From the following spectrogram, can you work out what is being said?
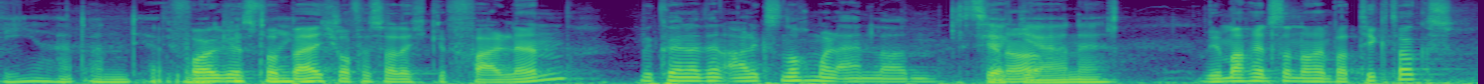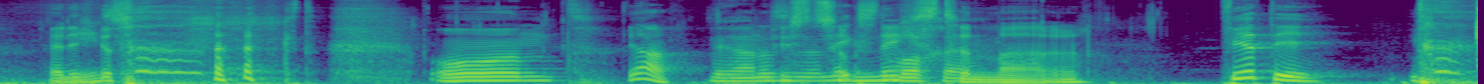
Wer hat an der Die Folge ist vorbei. Ich hoffe, es hat euch gefallen. Wir können ja den Alex nochmal einladen. Sehr Genau. gerne. Wir machen jetzt dann noch ein paar TikToks, hätte ich Yes. gesagt. Und ja, Wir hören uns Bis in der zum nächsten, nächsten Woche. Mal. Vierti.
